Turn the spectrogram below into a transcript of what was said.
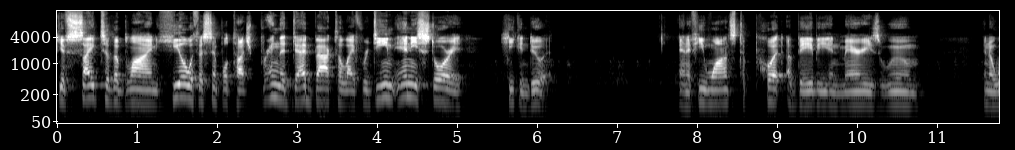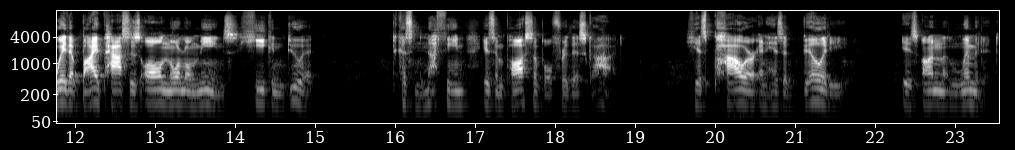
give sight to the blind, heal with a simple touch, bring the dead back to life, redeem any story, he can do it. And if he wants to put a baby in Mary's womb in a way that bypasses all normal means, he can do it. Because nothing is impossible for this God his power and his ability is unlimited.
